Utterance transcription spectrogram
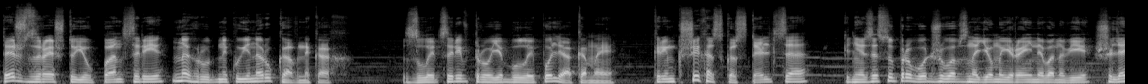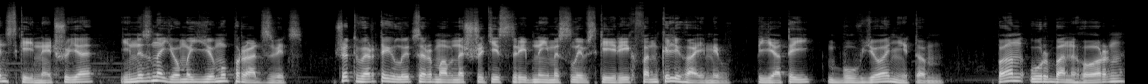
теж зрештою в панцирі, нагруднику і на рукавниках. З лицарів троє були поляками. Крім Кшиха з Костельця, князя супроводжував знайомий Рейневанові Шилянський Нечуя і незнайомий йому Прадзвіц. Четвертий лицар мав на щиті срібний мисливський ріг Фанкельгаймів, п'ятий був Йоанітом. Пан Урбан Горн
